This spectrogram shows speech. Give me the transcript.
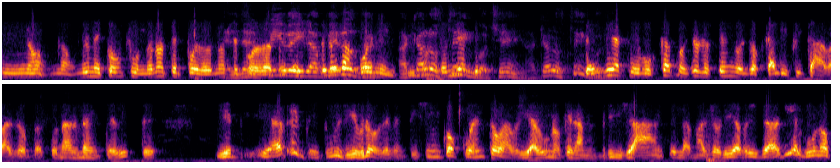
No, no, yo me confundo, no te puedo, no te puedo dar. y la pelota, acá los tengo, che, acá los tengo. Tendría que buscar, porque yo los tengo, los calificaba yo personalmente, ¿viste? Y, y un libro de 25 cuentos, habría algunos que eran brillantes, la mayoría brillantes, y algunos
